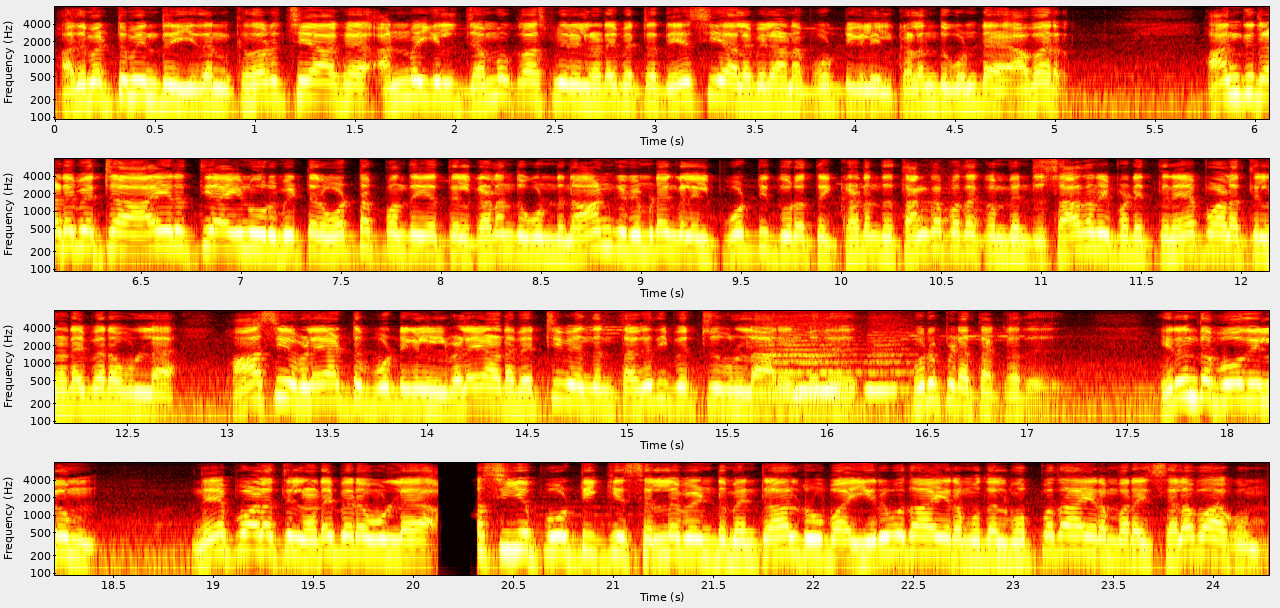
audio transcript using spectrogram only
அது மட்டுமின்றி இதன் தொடர்ச்சியாக அண்மையில் ஜம்மு காஷ்மீரில் நடைபெற்ற தேசிய அளவிலான போட்டிகளில் கலந்து கொண்ட அவர் அங்கு நடைபெற்ற ஆயிரத்தி ஐநூறு மீட்டர் ஓட்டப்பந்தயத்தில் கடந்து கொண்டு நான்கு நிமிடங்களில் போட்டி தூரத்தை கடந்து தங்கப்பதக்கம் வென்று சாதனை படைத்து நேபாளத்தில் நடைபெறவுள்ள ஆசிய விளையாட்டுப் போட்டிகளில் விளையாட வெற்றிவேந்தன் தகுதி பெற்றுள்ளார் என்பது குறிப்பிடத்தக்கது. இருந்தபோதிலும் நேபாளத்தில் நடைபெறவுள்ள ஆசிய போட்டிக்கு செல்ல வேண்டுமென்றால் ரூபாய் இருபதாயிரம் முதல் முப்பதாயிரம் வரை செலவாகும்.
